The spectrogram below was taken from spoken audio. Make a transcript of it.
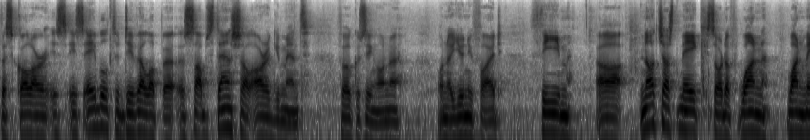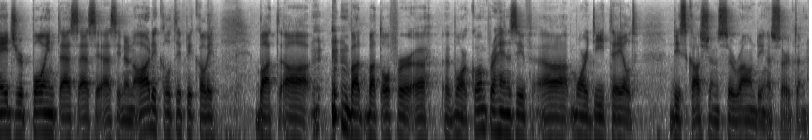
the scholar, is is able to develop a, a substantial argument focusing on a on a unified theme. Uh, not just make sort of one one major point as as as in an article typically, but, uh, but, but offer a, a more comprehensive, uh, more detailed discussion surrounding a certain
